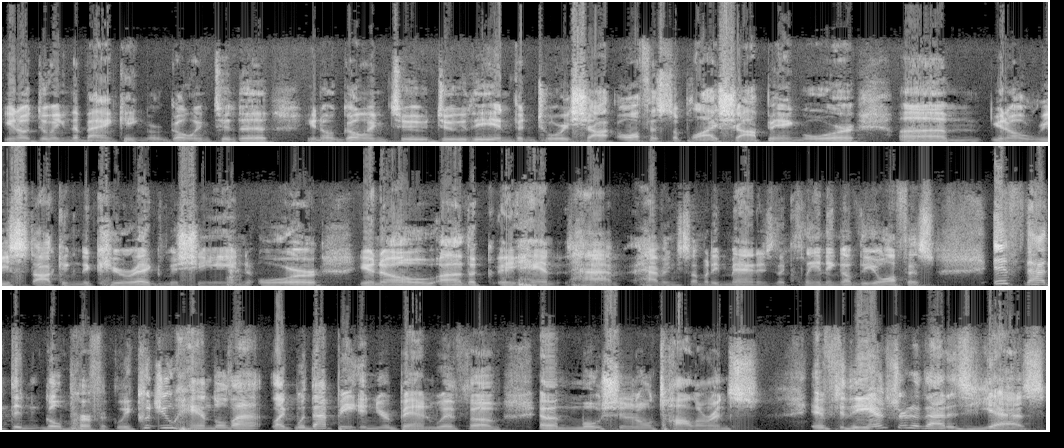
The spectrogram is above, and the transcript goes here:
you know doing the banking or going to the you know going to do the inventory shop, office supply shopping, or um, you know restocking the Keurig machine, or you know uh, the hand, have, having somebody manage the cleaning of the office. If that didn't go perfectly, could you handle that? Like, would that be in your bandwidth of emotional tolerance? If the answer to that is yes,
